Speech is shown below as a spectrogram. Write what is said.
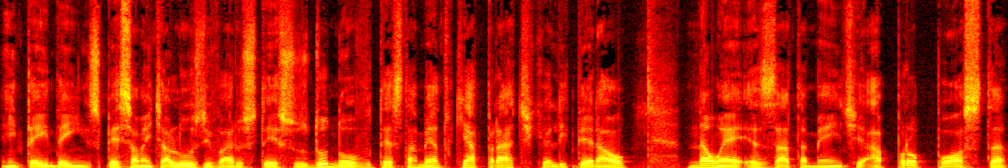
entendem, especialmente à luz de vários textos do Novo Testamento, que a prática literal não é exatamente a proposta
